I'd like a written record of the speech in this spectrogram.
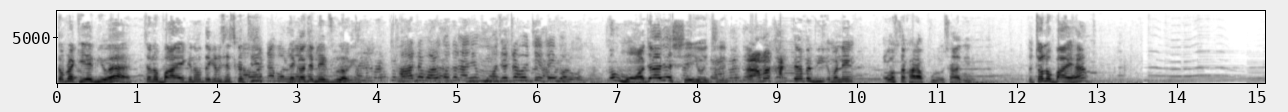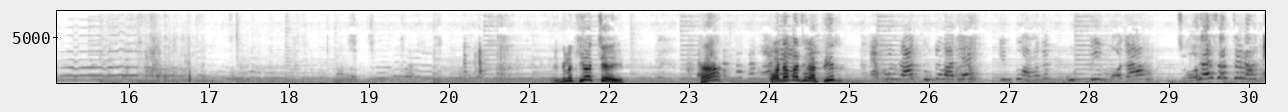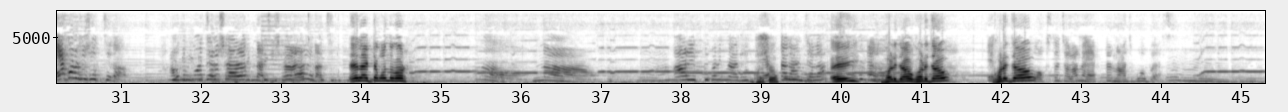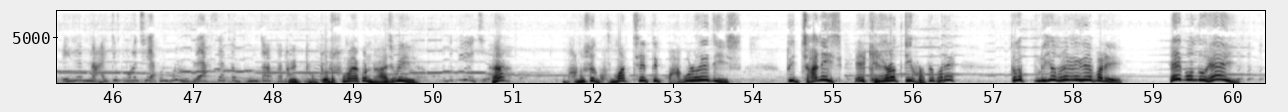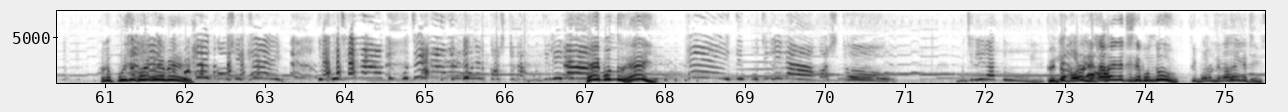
তোমরা খেয়ে নিও হ্যাঁ? চলো বাই এখানে মতো এখানে শেষ করছি। দেখা হচ্ছে নেক্সট ব্লগে খাওয়াটা বড় কথা না মজাটা হচ্ছে এটাই বড় কথা। মজা আছে সেই হয়েছে। আর আমার খাটতে ভি- মানে অবস্থা খারাপ পুরো সারাদিন। তো চলো বাই হ্যাঁ? এগুলো কি হচ্ছে? হ্যাঁ? কটা বাজে রাত্রির? এখন রাত দুটো বাজে কিন্তু আমাদের ফুর্তি মজা জোর শেষ হচ্ছে না। এখন শেষ হচ্ছে না। আমাদের মনে হচ্ছে সারা রাত নাচি সারা রাত নাচি। এই লাইটটা বন্ধ কর। না। আর একটুখানি নাচবো একটা গান চালা। এই ঘরে যাও ঘরে যাও ঘরে যাও। বক্সটা চালা না একটা নাচবো ব্যাস। এই যে নাইটি পরেছি এখন পুরো রিল্যাক্সে একটা ধুম ধাক্কা তুই দুটোর সময় এখন নাচবি? কি হয়েছে? হ্যাঁ? মানুষে ঘুমাচ্ছে তুই পাগল হয়েছিস? তুই জানিস এর খেসারত কি হতে পারে? তোকে পুলিশে ধরে নিয়ে যেতে পারে। হেই বন্ধু হেই! তোকে পুলিশে ধরে নিয়ে যাবে। হেই বন্ধু হেই! তুই তো বড় নেতা হয়ে গেছিস বন্ধু। তুই বড় নেতা হয়ে গেছিস।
